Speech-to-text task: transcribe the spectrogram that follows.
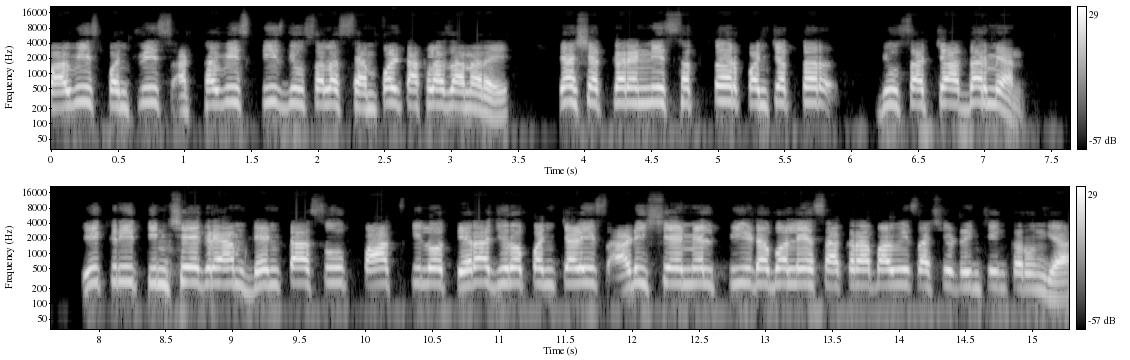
बावीस पंचवीस अठ्ठावीस तीस दिवसाला सॅम्पल टाकला जाणार आहे त्या शेतकऱ्यांनी सत्तर पंच्याहत्तर दिवसाच्या दरम्यान एकरी तीनशे ग्रॅम डेंटासू पाच किलो तेरा झिरो पंचेचाळीस अडीचशे M L P double S अकरा बावीस अशी ड्रिंकिंग करून घ्या.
